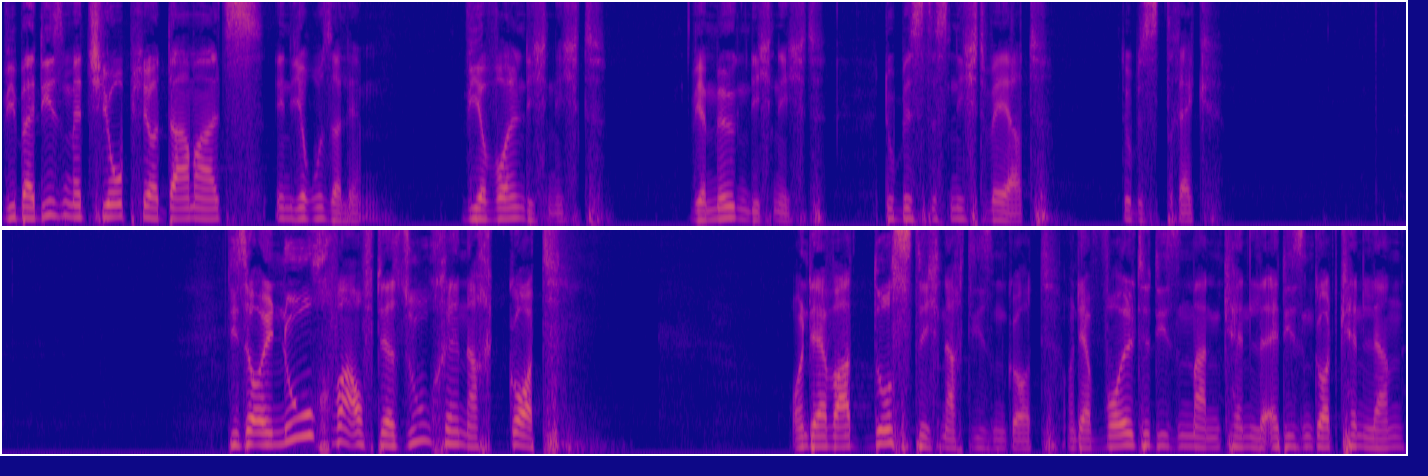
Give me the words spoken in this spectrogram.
wie bei diesem Äthiopier damals in Jerusalem. Wir wollen dich nicht. Wir mögen dich nicht. Du bist es nicht wert. Du bist Dreck. Dieser Eunuch war auf der Suche nach Gott. Und er war durstig nach diesem Gott. Und er wollte diesen, Mann äh, diesen Gott kennenlernen.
